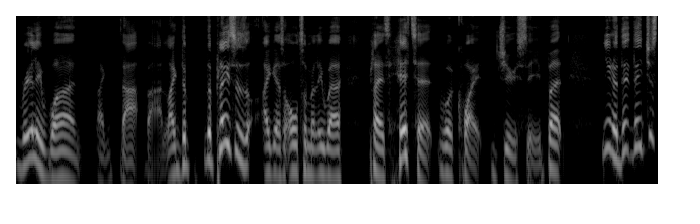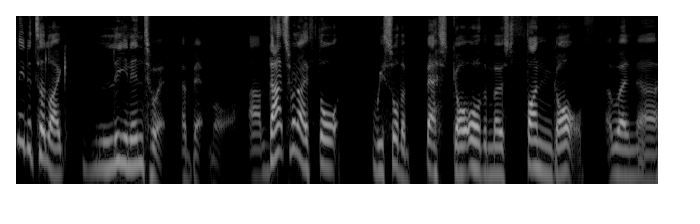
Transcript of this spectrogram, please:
really weren't like that bad. Like the the places I guess ultimately where players hit it were quite juicy, but you know, they, they just needed to like lean into it a bit more. Um, that's when I thought we saw the best goal or the most fun golf when uh,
